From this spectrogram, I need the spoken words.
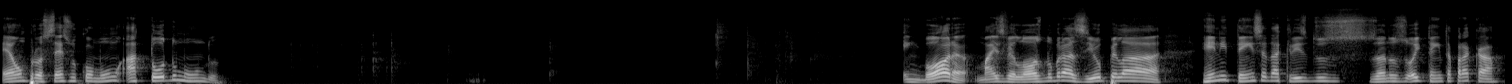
é um processo comum a todo mundo. Embora mais veloz no Brasil pela renitência da crise dos anos 80 para cá.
